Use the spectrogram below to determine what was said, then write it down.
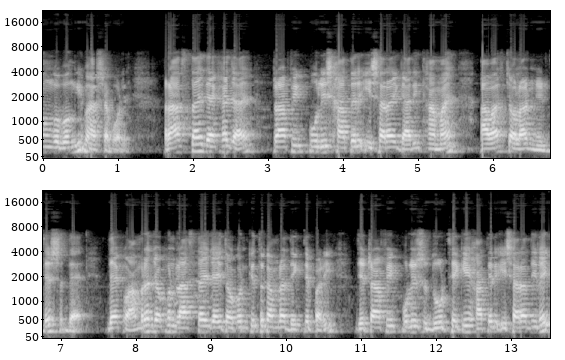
অঙ্গভঙ্গি ভাষা বলে। রাস্তায় দেখা যায়, ট্রাফিক পুলিশ হাতের ইশারায় গাড়ি থামায়, আবার চলার নির্দেশ দেয়। দেখো, আমরা যখন রাস্তায় যাই, তখন কিন্তু আমরা দেখতে পারি যে ট্রাফিক পুলিশ দূর থেকে হাতের ইশারা দিলেই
